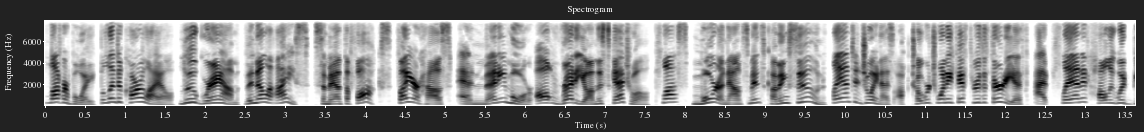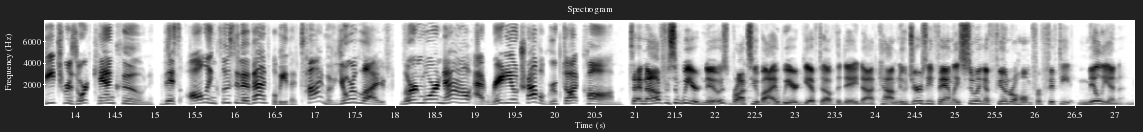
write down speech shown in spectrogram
Loverboy, Belinda Carlisle, Lou Gramm, Vanilla Ice, Samantha Fox, Firehouse, and many more already on the schedule. Plus, more announcements coming soon. Plan to join us October 25th through the 30th at Planet Hollywood Beach Resort Cancun. This all inclusive event will be the time of your life. Learn more now at radiotravelgroup.com. Time now for some weird news brought to you by WeirdGiftOfTheDay.com. New Jersey family suing a funeral home for $50 million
